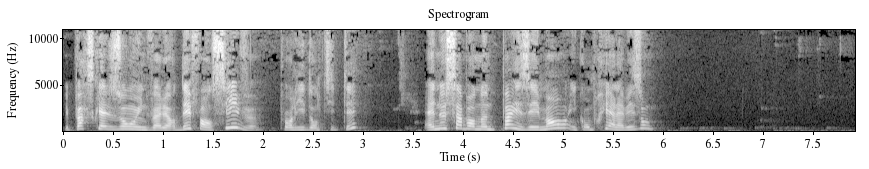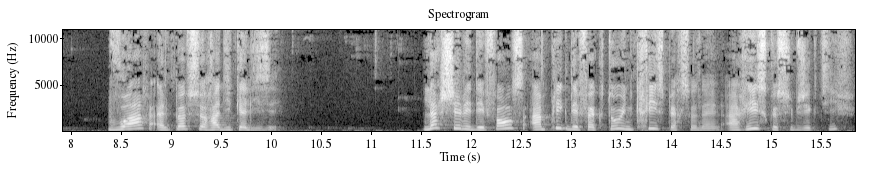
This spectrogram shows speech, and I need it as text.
Et parce qu'elles ont une valeur défensive pour l'identité, elles ne s'abandonnent pas aisément, y compris à la maison. Voire, elles peuvent se radicaliser. Lâcher les défenses implique de facto une crise personnelle, un risque subjectif,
